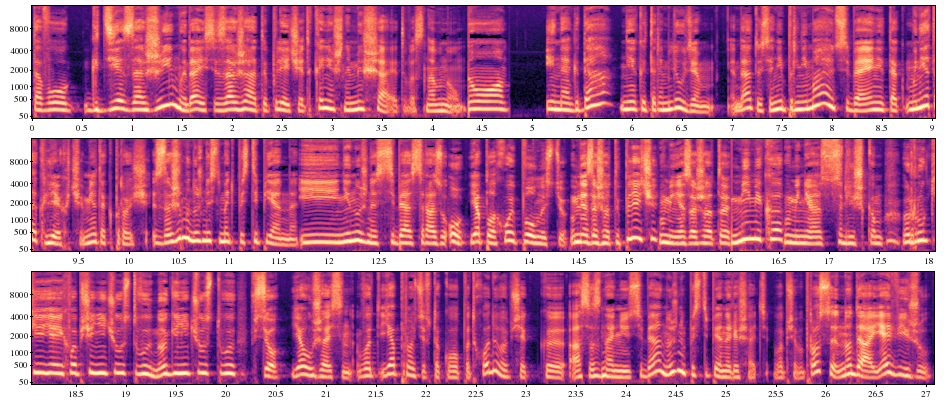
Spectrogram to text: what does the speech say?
того, где зажимы, да, если зажаты плечи, это, конечно, мешает в основном. Но иногда некоторым людям, да, то есть они принимают себя, и они так, мне так легче, мне так проще. Зажимы нужно снимать постепенно. И не нужно с себя сразу, о, я плохой полностью. У меня зажаты плечи, у меня зажата мимика, у меня слишком руки, я их вообще не чувствую, ноги не чувствую. Все, я ужасен. Вот я против такого подхода вообще к осознанию себя. Нужно постепенно решать вообще вопросы. Но да, я вижу,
